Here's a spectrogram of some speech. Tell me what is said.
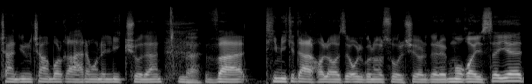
چندین و چند بار قهرمان لیگ شدن بله. و تیمی که در حال حاضر اولگونار سولشر داره مقایسه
